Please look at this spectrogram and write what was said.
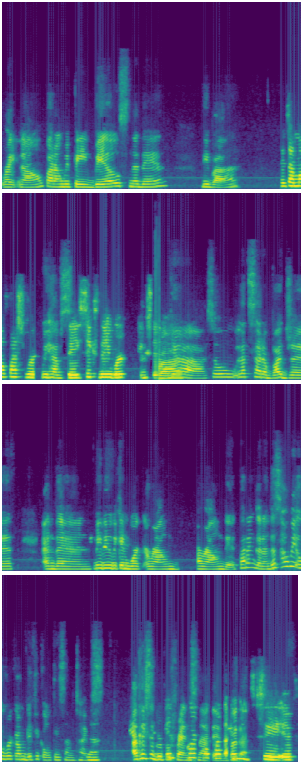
right now. Parang we pay bills na din, 'di ba? And some of us work we have say six day work weeks, diba? Yeah. So let's set a budget and then maybe we can work around around it. Parang ganun. That's how we overcome difficulties sometimes. Yeah. At least a group of friends natin. But I would say if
